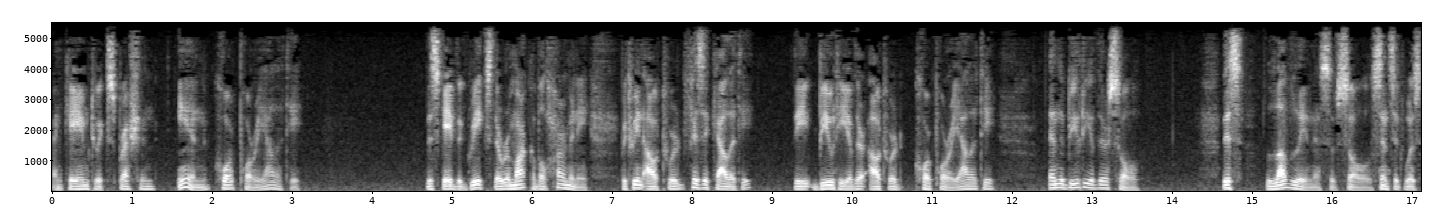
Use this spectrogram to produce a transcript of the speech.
and came to expression in corporeality. This gave the Greeks their remarkable harmony between outward physicality, the beauty of their outward corporeality, and the beauty of their soul. This loveliness of soul, since it was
